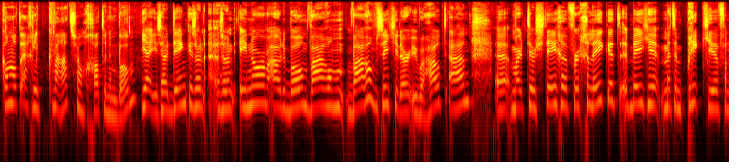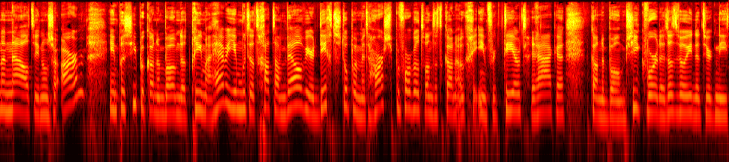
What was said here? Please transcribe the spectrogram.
kan dat eigenlijk kwaad, zo'n gat in een boom? Ja, je zou denken, zo'n zo'n enorm oude boom, waarom, waarom zit je daar überhaupt aan? Eh, maar ter stegen vergeleek het een beetje met een prikje van een naald in onze arm. In principe kan een boom dat prima hebben. Je moet dat gat dan wel weer dichtstoppen met hars bijvoorbeeld, want het kan ook geïnfecteerd raken. Kan de boom ziek worden, dat wil je natuurlijk niet.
